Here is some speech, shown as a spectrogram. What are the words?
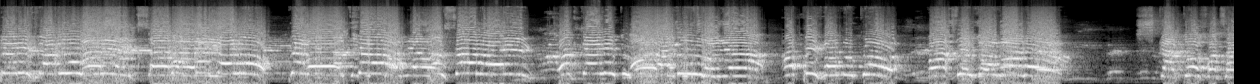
περήφανη Αλεξάνδρη! Ο Σάβαη! Ο τέλει τους Σαββανού! Απίθανο κόλ! Πάσε το νόμο! Σκατόφατσα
